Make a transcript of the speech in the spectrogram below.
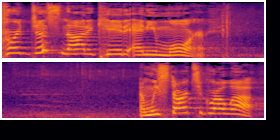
we're just not a kid anymore. And we start to grow up.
